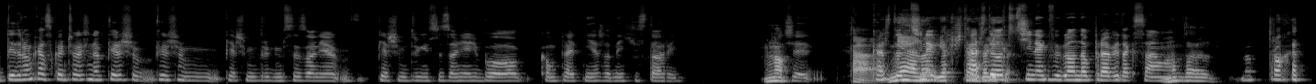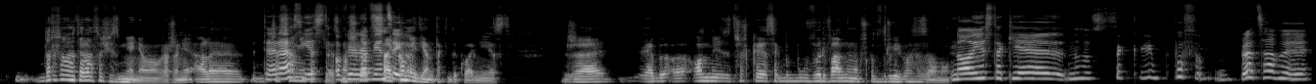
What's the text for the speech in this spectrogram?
Biedronka skończyła się na pierwszym, pierwszym, pierwszym i drugim sezonie. W pierwszym i drugim sezonie nie było kompletnie żadnej historii. no sensie, tak, każdy nie, odcinek, no, jakiś tam każdy delika- odcinek wyglądał prawie tak samo. No, to, no trochę, no, trochę teraz to się zmienia, mam wrażenie, ale Teraz czasami jest tak jest. o Na wiele przykład więcej- Psychomedian taki dokładnie jest. Że jakby on troszkę jest jakby był wyrwany na przykład z drugiego sezonu. No jest takie, no tak wracamy,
